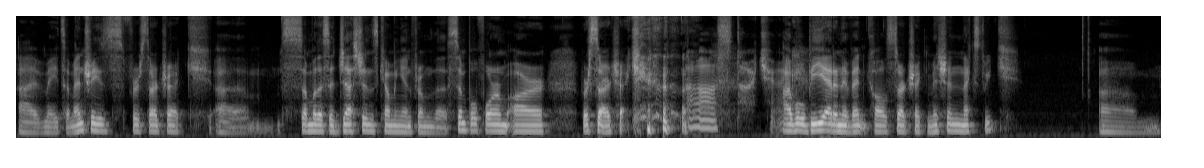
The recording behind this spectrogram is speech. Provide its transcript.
I've made some entries for Star Trek. Um, some of the suggestions coming in from the Simple Forum are for Star Trek. Ah, Star Trek. I will be at an event called Star Trek Mission next week, um,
